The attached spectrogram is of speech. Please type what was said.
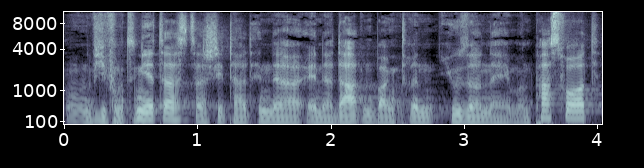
wie funktioniert das? Da steht halt in der, in der Datenbank drin Username und Passwort.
